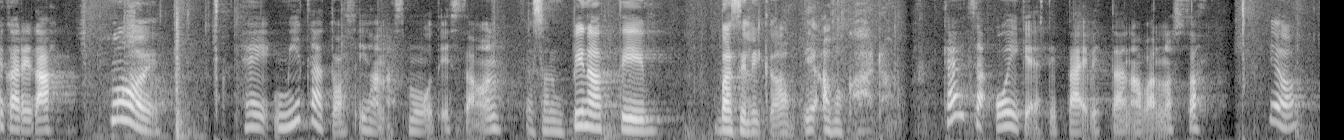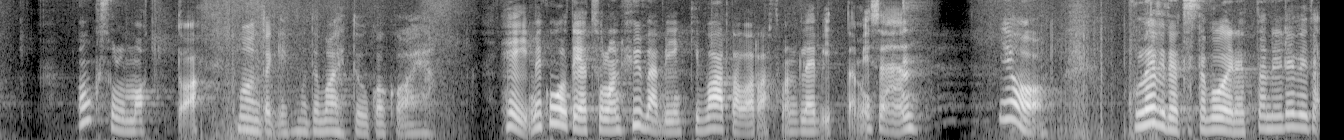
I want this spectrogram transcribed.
Moi Karita. Moi! Hei, mitä tuossa ihana smoothissa on? Tässä on pinattia, basilikaa ja avokado. Käyt sä oikeasti päivittäin avannossa? Joo. Onko sulla mottoa? Montakin, mutta vaihtuu koko ajan. Hei, me kuultiin, että sulla on hyvä vinkki vartalorasvan levittämiseen. Joo. Kun levität sitä voidetta, niin levitä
